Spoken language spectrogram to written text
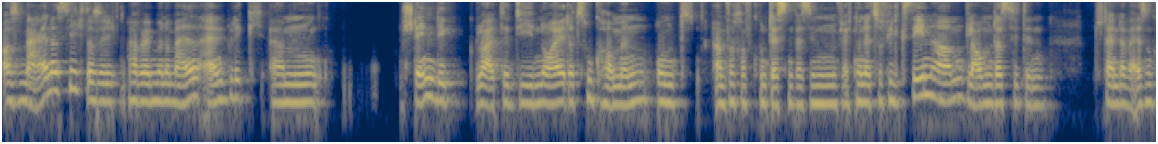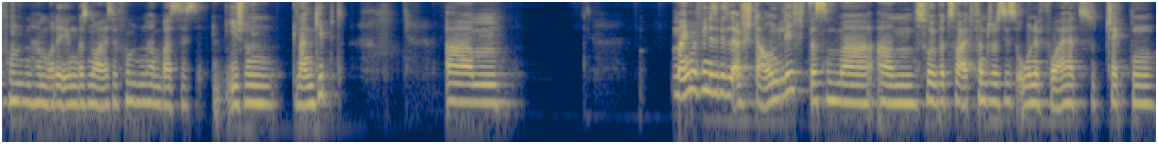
aus meiner Sicht, also ich habe immer nur meinen Einblick, ähm, ständig Leute, die neu dazukommen und einfach aufgrund dessen, weil sie vielleicht noch nicht so viel gesehen haben, glauben, dass sie den Stein der Weisen gefunden haben oder irgendwas Neues erfunden haben, was es eh schon lang gibt. Ähm, manchmal finde ich es ein bisschen erstaunlich, dass man ähm, so überzeugt von etwas ist, ohne vorher zu checken,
